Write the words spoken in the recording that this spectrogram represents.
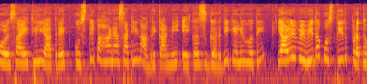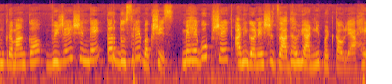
कोळसा येथील यात्रेत कुस्ती पाहण्यासाठी नागरिकांनी एकच गर्दी केली होती. यावेळी विविध कुस्तीत प्रथम क्रमांक विजय शिंदे तर दुसरे बक्षीस मेहबूब शेख आणि गणेश जाधव यांनी पटकावले आहे.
